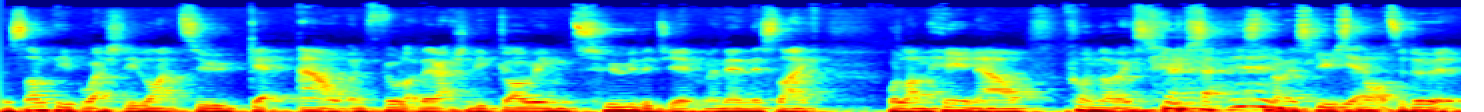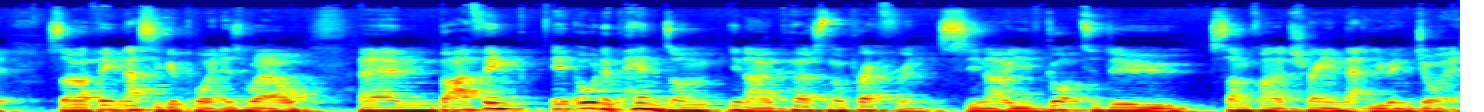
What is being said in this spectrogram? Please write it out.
and some people actually like to get out and feel like they're actually going to the gym and then it's like well I'm here now got no excuse it's no excuse Yeah. not to do it so I think that's a good point as well um, but I think it all depends on you know personal preference you know you've got to do some kind of training that you enjoy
